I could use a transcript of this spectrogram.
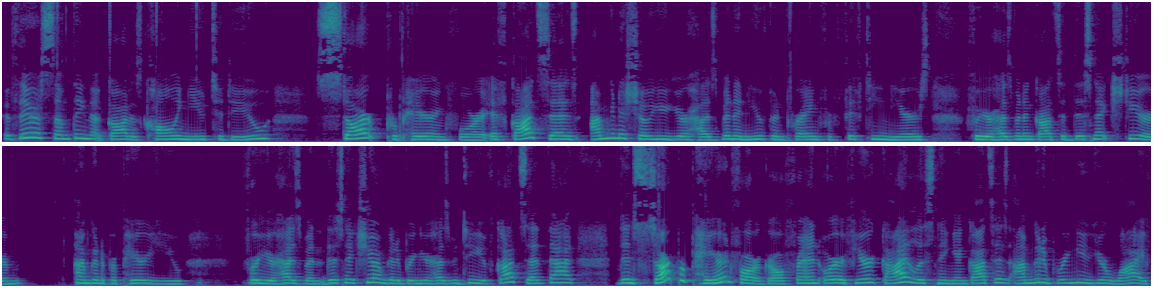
If there is something that God is calling you to do, Start preparing for it. If God says, I'm going to show you your husband, and you've been praying for 15 years for your husband, and God said, This next year, I'm going to prepare you for your husband. This next year, I'm going to bring your husband to you. If God said that, then start preparing for it, girlfriend. Or if you're a guy listening and God says, I'm going to bring you your wife,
